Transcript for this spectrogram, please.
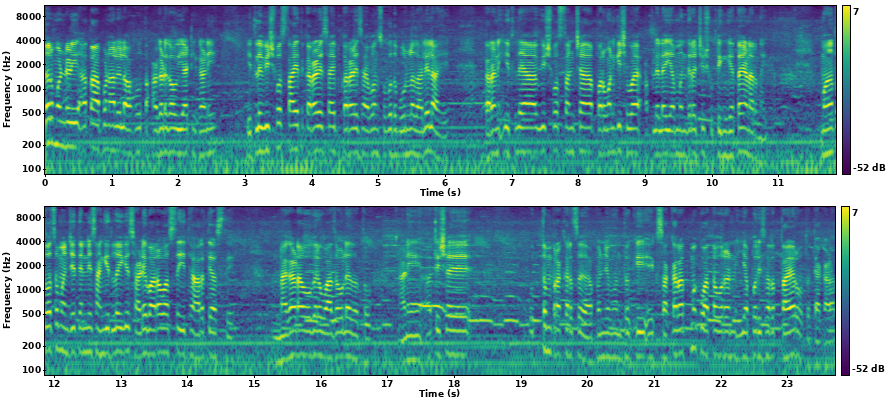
तर मंडळी आता आपण आलेलो आहोत आगडगाव या ठिकाणी. इथले विश्वस्त आहेत कराळे साहेब. कराळे साहेबांसोबत बोलणं झालेलं आहे. कारण इथल्या विश्वस्तांच्या परवानगीशिवाय आपल्याला या मंदिराची शूटिंग घेता येणार नाही. महत्त्वाचं म्हणजे त्यांनी सांगितलं आहे की साडेबारा वाजता इथे आरती असते. नगाडा वगैरे वाजवला जातो. आणि अतिशय उत्तम प्रकारचं आपण जे म्हणतो की एक सकारात्मक वातावरण या परिसरात तयार होतं त्या काळात.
